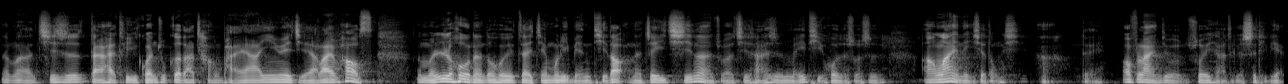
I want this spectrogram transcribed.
那么其实大家还可以关注各大厂牌啊、音乐节啊、live house。那么日后呢，都会在节目里边提到。那这一期呢，主要其实还是媒体或者说是 online 的一些东西啊。对，offline 就说一下这个实体店。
